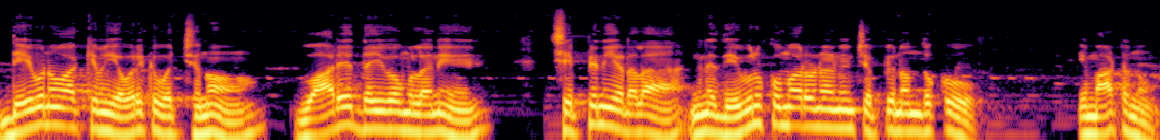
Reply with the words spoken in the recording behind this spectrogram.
దేవుని వాక్యం ఎవరికి వచ్చినో వారే దైవములని చెప్పిన ఎడల నేను దేవుని కుమారునని చెప్పినందుకు ఈ మాటను.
